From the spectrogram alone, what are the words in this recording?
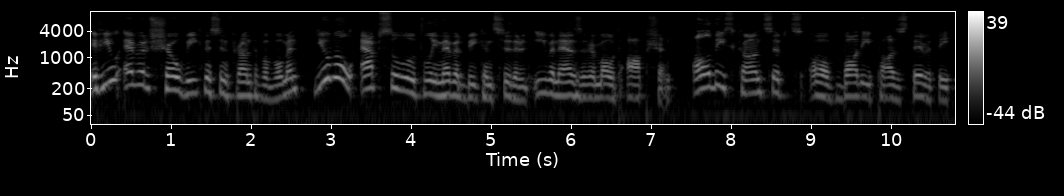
If you ever show weakness in front of a woman, you will absolutely never be considered even as a remote option. All these concepts of body positivity,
